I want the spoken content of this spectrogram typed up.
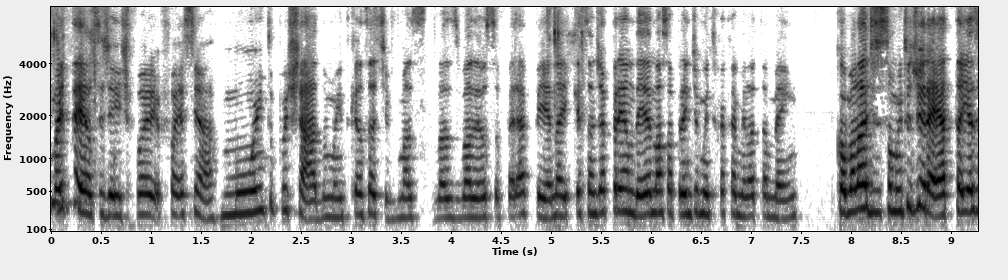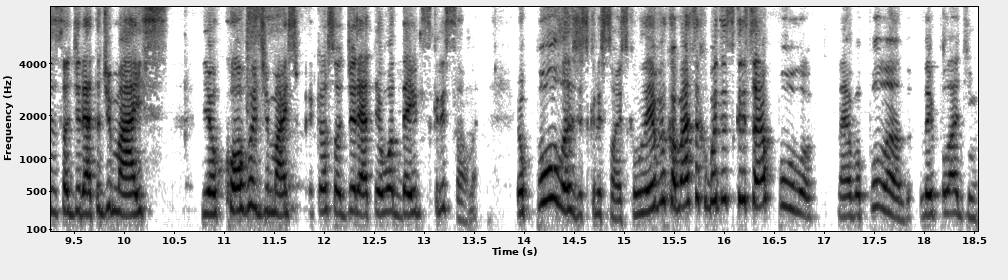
foi tenso, gente. Foi, foi assim, ó, muito puxado, muito cansativo, mas, mas valeu super a pena. E questão de aprender, nossa, aprende muito com a Camila também. Como ela disse, sou muito direta e às vezes sou direta demais. E eu corro demais porque eu sou direta e eu odeio descrição, né? Eu pulo as descrições, que o livro começa com muita descrição, eu pulo, né? Eu vou pulando, leio puladinho.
